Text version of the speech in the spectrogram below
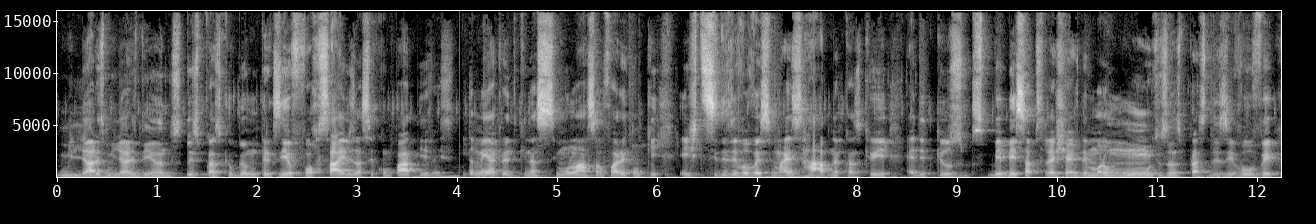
milhares milhares de anos. Isso por causa que o Biomatrix ia forçar eles a ser compatíveis. E também acredito acredito que nessa simulação faria com que este se desenvolvesse mais rápido, né? Por causa que é dito que os bebês celestiais demoram muitos anos para se desenvolver.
